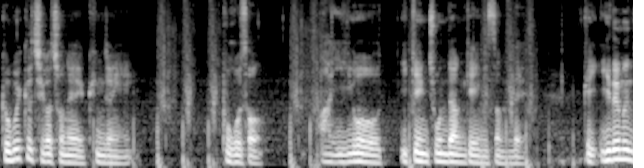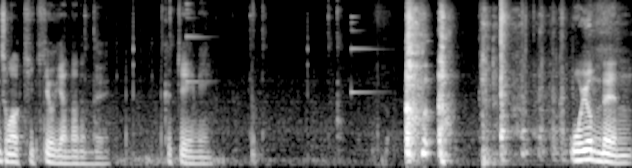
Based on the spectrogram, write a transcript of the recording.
그 보니까 제가 전에 굉장히 보고서 아 이거 이 게임 좋은다는 게임 있었는데 그 이름은 정확히 기억이 안 나는데 그 게임이 오염된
